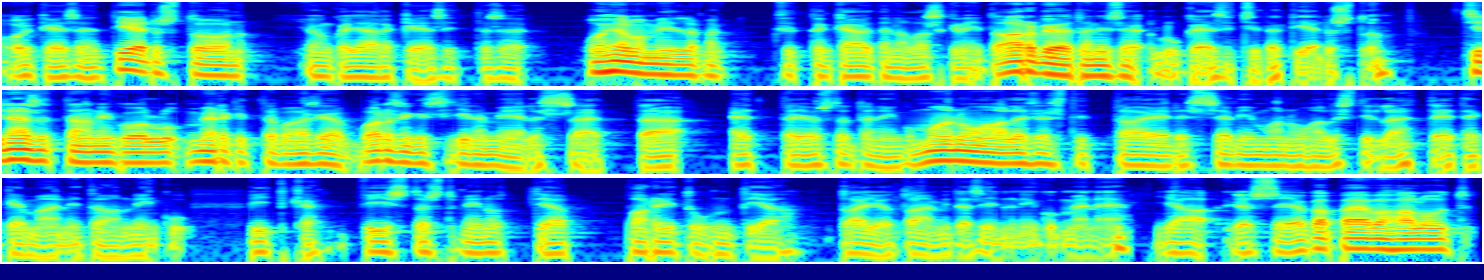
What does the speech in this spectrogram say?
oikeaan tiedostoon, jonka jälkeen sitten se ohjelma, millä mä sitten käytän ja lasken niitä arvioita, niin se lukee sitten sitä tiedostoa. Sinänsä tämä on niin ollut merkittävä asia, varsinkin siinä mielessä, että, että jos tätä niin kuin manuaalisesti tai edes semimanuaalisesti lähtee tekemään, niin tämä on niin kuin pitkä, 15 minuuttia, pari tuntia tai jotain, mitä siinä niin kuin menee. Ja jos sä joka päivä haluat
